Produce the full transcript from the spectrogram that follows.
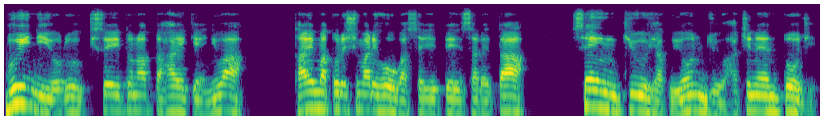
部位による規制となった背景には、大麻取締法が制定された1948年当時、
